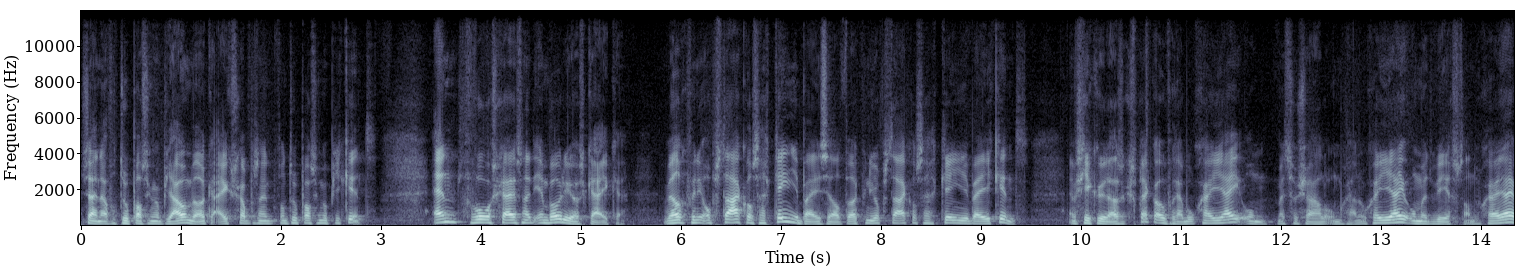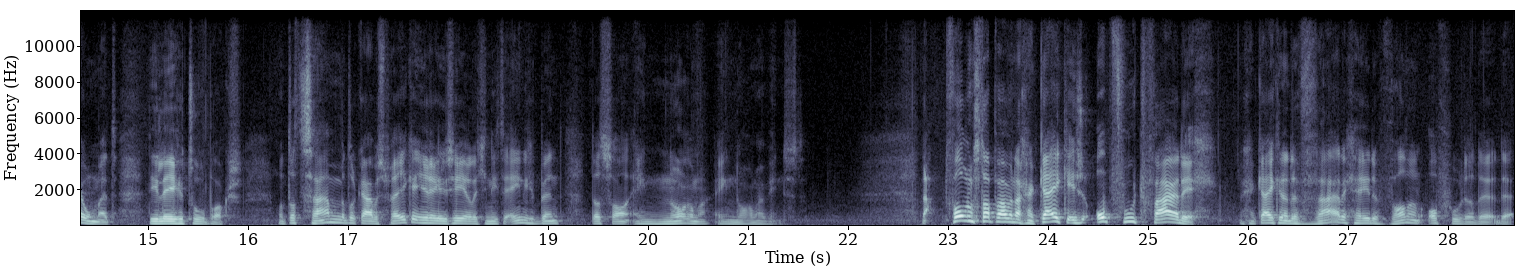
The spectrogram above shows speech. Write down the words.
zijn daar van toepassing op jou en welke eigenschappen zijn van toepassing op je kind? En vervolgens ga je eens naar die embodio's kijken. Welke van die obstakels herken je bij jezelf? Welke van die obstakels herken je bij je kind? En misschien kun je daar eens een gesprek over hebben. Hoe ga jij om met sociale omgaan? Hoe ga jij om met weerstand? Hoe ga jij om met die lege toolbox? Want dat samen met elkaar bespreken en je realiseren dat je niet de enige bent, dat is al een enorme, enorme winst. Nou, de volgende stap waar we naar gaan kijken is opvoedvaardig. We gaan kijken naar de vaardigheden van een opvoeder. De, de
